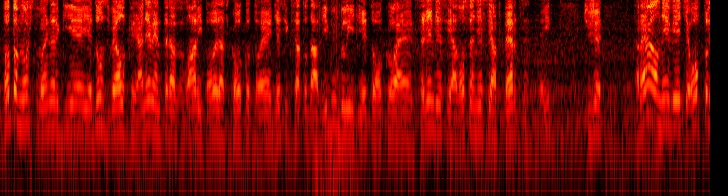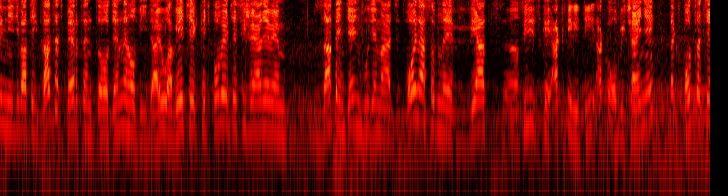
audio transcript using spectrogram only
Toto množstvo energie je dosť veľké, ja neviem teraz z hlavy povedať, koľko to je, desík sa to dá vygoogliť, je to okolo, neviem, 70-80%, hej. Čiže reálne viete ovplyvniť iba tých 20% toho denného výdaju a viete, keď poviete si, že ja neviem, za ten deň bude mať dvojnásobné viac e, fyzickej aktivity ako obyčajne, tak v podstate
